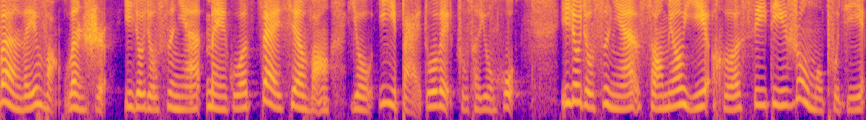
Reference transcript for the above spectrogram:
万维网问世。一九九四年，美国在线网有一百多位注册用户。一九九四年，扫描仪和 CD-ROM 普及。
